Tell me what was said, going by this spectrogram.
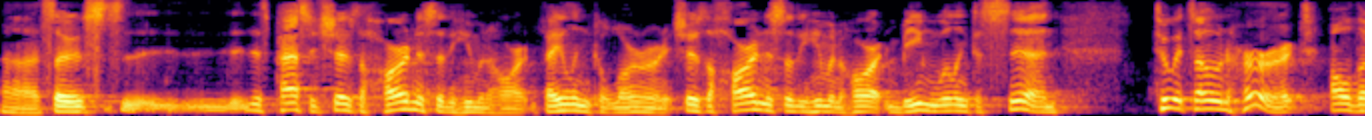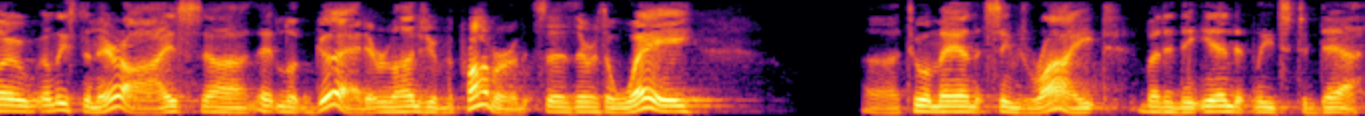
Uh, so this passage shows the hardness of the human heart, failing to learn. It shows the hardness of the human heart and being willing to sin to its own hurt, although, at least in their eyes, uh, it looked good. It reminds you of the proverb. It says, There is a way uh, to a man that seems right, but in the end it leads to death.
